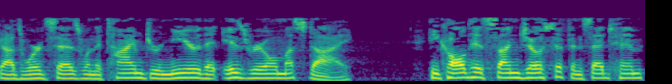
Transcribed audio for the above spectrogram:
God's word says, When the time drew near that Israel must die, he called his son Joseph and said to him,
